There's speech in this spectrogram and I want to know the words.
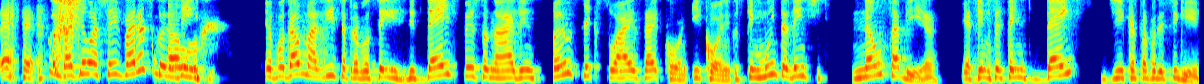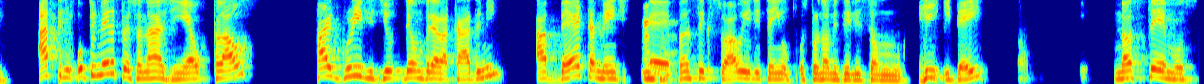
É, mas eu achei várias coisas, Não. gente. Eu vou dar uma lista para vocês de 10 personagens pansexuais icônicos que muita gente não sabia. E assim vocês têm 10 dicas para poder seguir. Prim- o primeiro personagem é o Klaus Hargreaves de The Umbrella Academy, abertamente é, pansexual, e ele tem os pronomes dele são he e they. Nós temos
